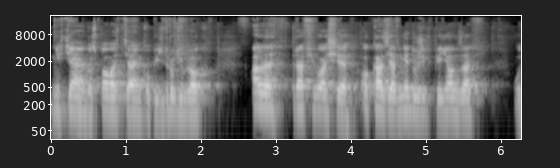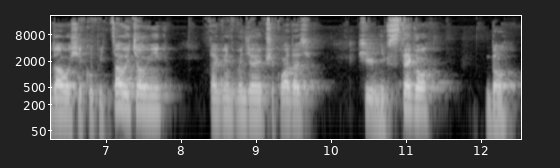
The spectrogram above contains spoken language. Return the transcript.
Nie chciałem go spawać, chciałem kupić drugi blok, ale trafiła się okazja w niedużych pieniądzach. Udało się kupić cały ciągnik, tak więc będziemy przykładać silnik z tego do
